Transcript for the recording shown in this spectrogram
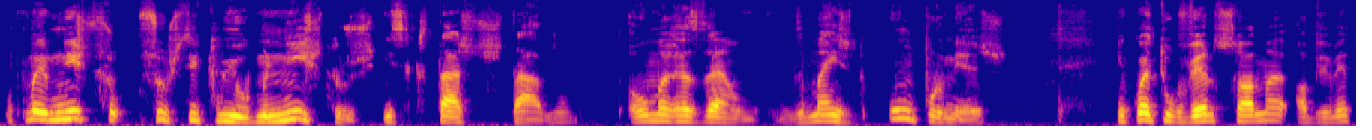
o Primeiro-Ministro substituiu ministros e secretários de Estado a uma razão de mais de um por mês, enquanto o governo soma, obviamente,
